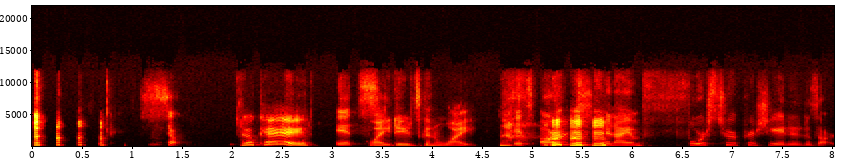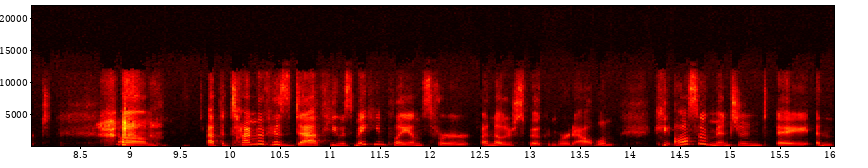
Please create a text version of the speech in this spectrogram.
so Okay. it's White dude's gonna white. it's art and I am forced to appreciate it as art. Um, at the time of his death, he was making plans for another spoken word album. He also mentioned a, and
